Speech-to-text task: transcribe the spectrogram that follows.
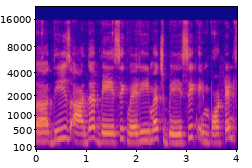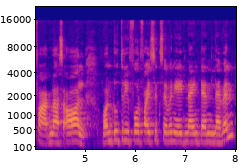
Uh, these are the basic very much basic important formulas. All. 1 2 3 4 5 6 7 8 9 10 11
